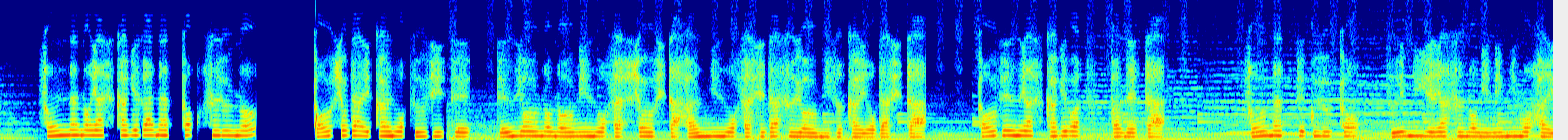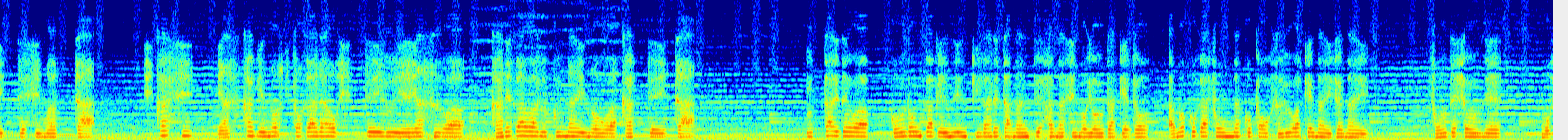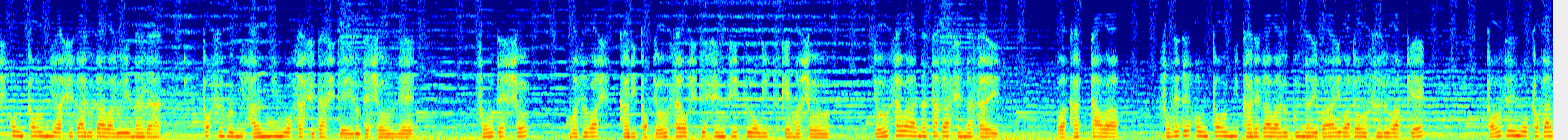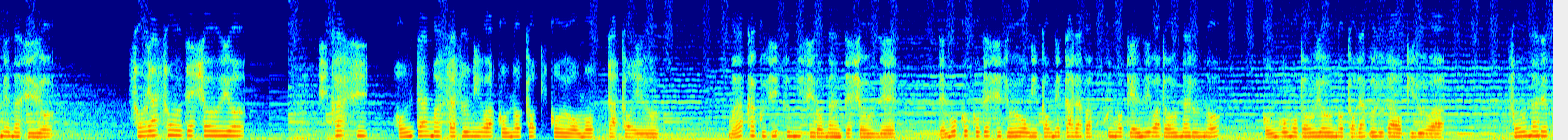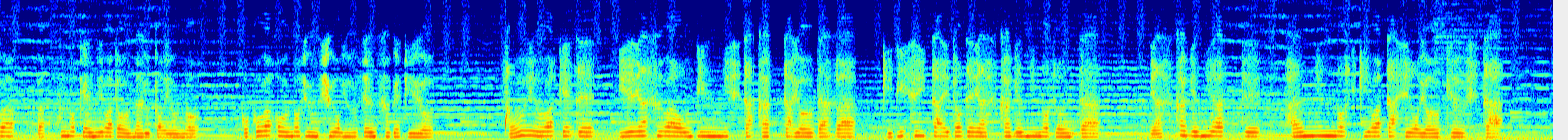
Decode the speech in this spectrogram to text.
そんなの安影が納得するの？当初大官を通じて、天領の農民を殺傷した犯人を差し出すように使いを出した。当然安影は突っぱねた。そうなってくると、ついに家康の耳にも入ってしまった。しかし、安影の人柄を知っている家康は、彼が悪くないのを分かっていた。訴えでは、口論が原因切られたなんて話のようだけど、あの子がそんなことをするわけないじゃない。そうでしょうね。もし本当に足軽が悪いなら、きっとすぐに犯人を差し出しているでしょうね。そうでしょ？まずはしっかりと調査をして真実を見つけましょう。調査はあなたがしなさい。わかったわ。それで本当に彼が悪くない場合はどうするわけ？当然お咎めなしよ。そりゃそうでしょうよ。しかし、本田正純はこの時こう思ったという。まあ確実に白なんでしょうね。でもここで市場を認めたら幕府の権威はどうなるの？今後も同様のトラブルが起きるわ。そうなれば、幕府の権威はどうなるというの？ここは法の遵守を優先すべきよ。そういうわけで、家康は穏便にしたかったようだが、厳しい態度で安影に臨んだ。安影に会って、犯人の引き渡しを要求した。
